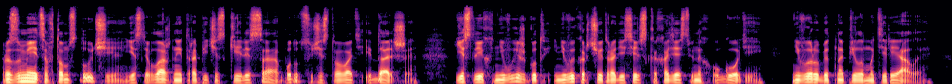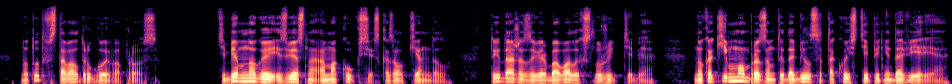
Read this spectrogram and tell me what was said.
Разумеется, в том случае, если влажные тропические леса будут существовать и дальше, если их не выжгут и не выкорчуют ради сельскохозяйственных угодий, не вырубят на пиломатериалы. Но тут вставал другой вопрос. «Тебе многое известно о Макуксе», — сказал Кендалл. «Ты даже завербовал их служить тебе. Но каким образом ты добился такой степени доверия,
